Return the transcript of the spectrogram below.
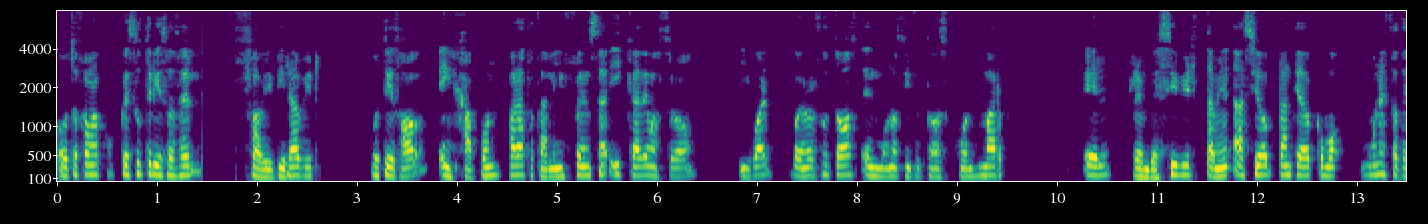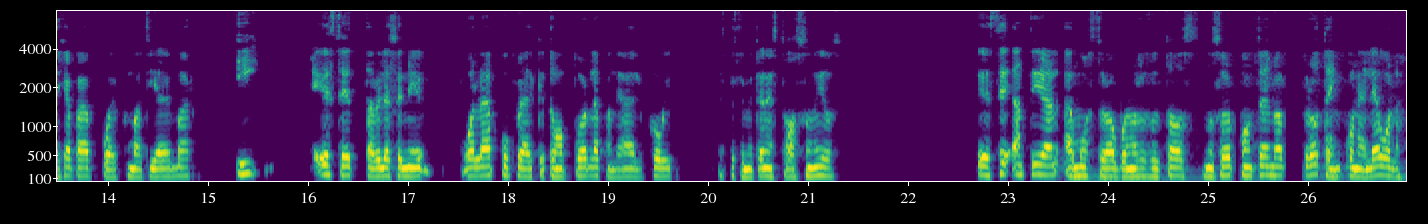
Otro fármaco que se utiliza es el Favipiravir, utilizado en Japón para tratar la influenza y que ha demostrado igual buenos resultados en monos infectados con MARP. El Remdesivir también ha sido planteado como una estrategia para poder combatir el MARP y este tal vez le por la popularidad que tomó por la pandemia del COVID, especialmente en Estados Unidos. Este antiviral ha mostrado buenos resultados, no solo contra el MARP, pero también con el ébola.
